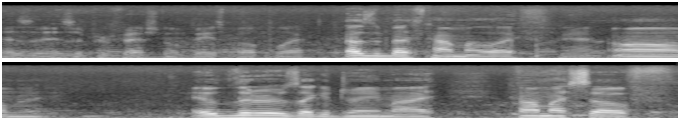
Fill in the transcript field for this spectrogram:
as a, as a professional baseball player? That was the best time of my life. Yeah. Um, it literally was like a dream. I found myself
